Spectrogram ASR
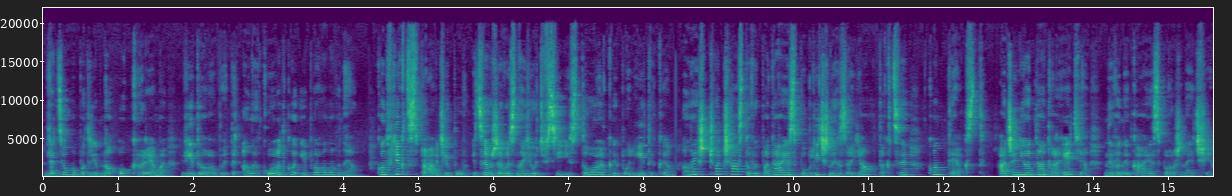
для цього потрібно окреме відео робити, але коротко і про головне. Конфлікт справді був, і це вже визнають всі історики, політики. Але що часто випадає з публічних заяв, так це контекст. Адже ні одна трагедія не виникає з порожнечі.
